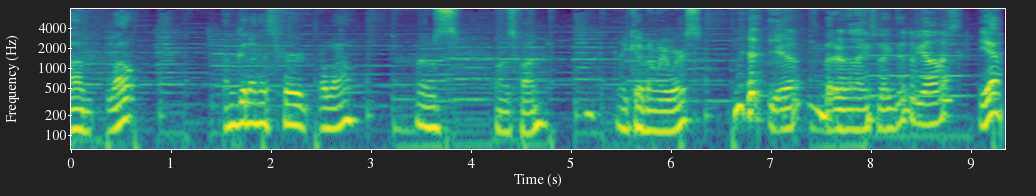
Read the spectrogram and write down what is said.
Um, well, I'm good on this for a while. It was that was fun. It could have been way worse. yeah, it's better than I expected, to be honest. Yeah,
